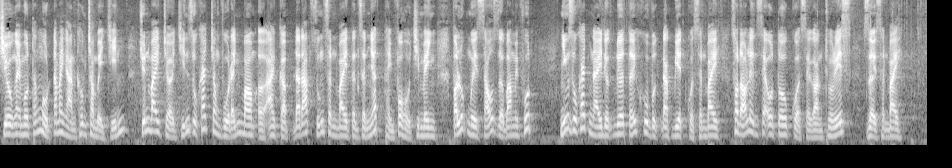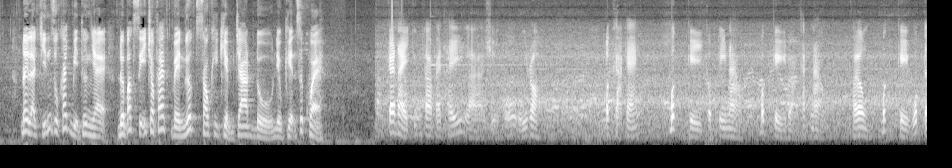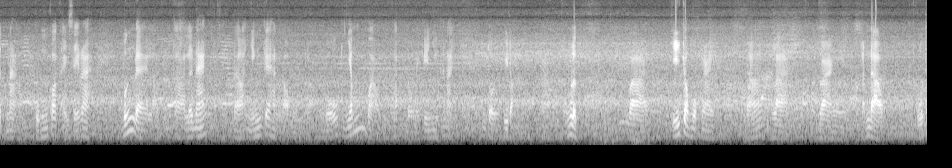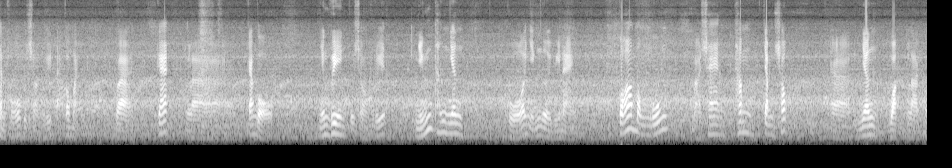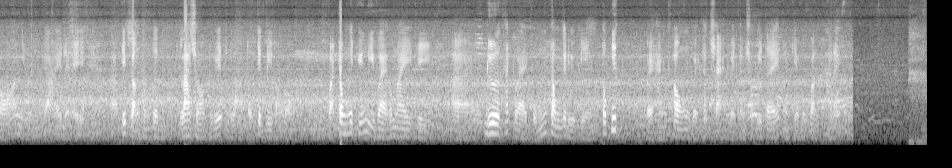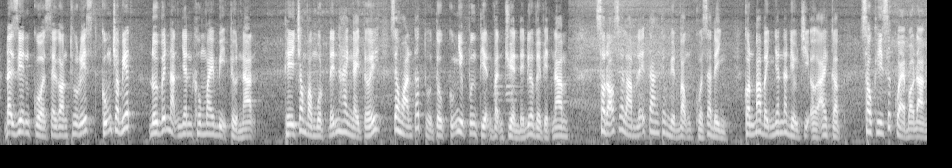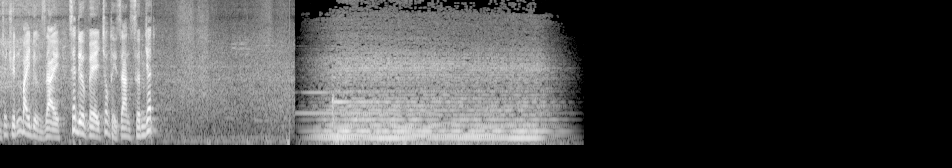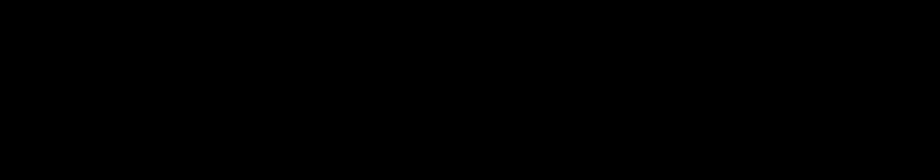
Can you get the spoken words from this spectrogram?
Chiều ngày 1 tháng 1 năm 2019, chuyến bay chở 9 du khách trong vụ đánh bom ở Ai Cập đã đáp xuống sân bay Tân Sơn Nhất, thành phố Hồ Chí Minh vào lúc 16 giờ 30 phút. Những du khách này được đưa tới khu vực đặc biệt của sân bay, sau đó lên xe ô tô của Sài Gòn Tourist rời sân bay. Đây là 9 du khách bị thương nhẹ, được bác sĩ cho phép về nước sau khi kiểm tra đủ điều kiện sức khỏe. Cái này chúng ta phải thấy là sự cố rủi ro, bất khả kháng. Bất kỳ công ty nào, bất kỳ đoàn khách nào, phải không? Bất kỳ quốc tịch nào cũng có thể xảy ra. Vấn đề là chúng ta lên án đó những cái hành động khủng bố nhắm vào du khách đồ này kia như thế này. Chúng tôi huy động à, tổng lực và chỉ trong một ngày đó là đoàn lãnh đạo của thành phố của Sòn đã có mặt và các là cán bộ nhân viên của Sòn những thân nhân của những người bị nạn có mong muốn mà sang thăm chăm sóc à, nhân hoặc là có những cái để à, tiếp cận thông tin La Tourist là tổ chức đi toàn bộ và trong cái chuyến đi về hôm nay thì à, đưa khách về cũng trong cái điều kiện tốt nhất về hàng không, về khách sạn, về chăm sóc y tế, vân vân vân ở đây. Đại diện của Sài Gòn Tourist cũng cho biết, đối với nạn nhân không may bị tử nạn, thì trong vòng 1 đến 2 ngày tới sẽ hoàn tất thủ tục cũng như phương tiện vận chuyển để đưa về Việt Nam. Sau đó sẽ làm lễ tang theo nguyện vọng của gia đình. Còn ba bệnh nhân đang điều trị ở Ai Cập, sau khi sức khỏe bảo đảm cho chuyến bay đường dài sẽ đưa về trong thời gian sớm nhất.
